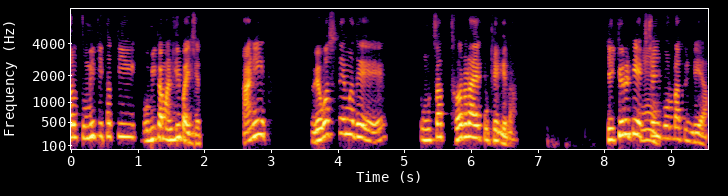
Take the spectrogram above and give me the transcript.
तर तुम्ही तिथं ती भूमिका मांडली पाहिजेत. आणि व्यवस्थेमध्ये तुमचा थर्ड आहे कुठे गेला? Security exchange board of India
